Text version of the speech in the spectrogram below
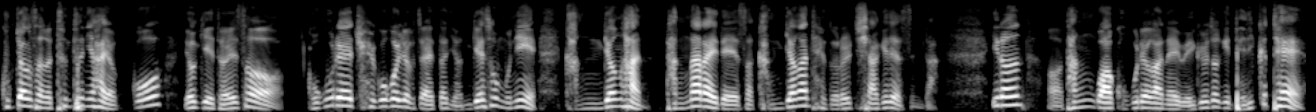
국경선을 튼튼히 하였고 여기에 더해서 고구려의 최고 권력자였던 연개소문이 강경한 당나라에 대해서 강경한 태도를 취하게 되었습니다. 이런 어, 당과 고구려 간의 외교적인 대립 끝에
